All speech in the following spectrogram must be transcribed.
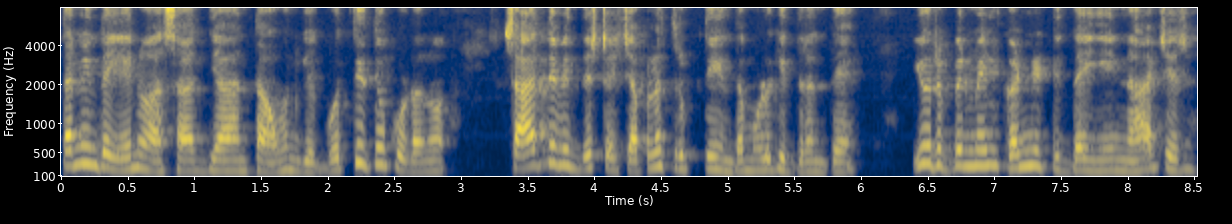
ತನ್ನಿಂದ ಏನು ಅಸಾಧ್ಯ ಅಂತ ಅವನಿಗೆ ಗೊತ್ತಿದ್ದು ಕೂಡ ಸಾಧ್ಯವಿದ್ದಷ್ಟೇ ಚಪಲ ತೃಪ್ತಿಯಿಂದ ಮುಳುಗಿದ್ರಂತೆ. ಇವರಿಬ್ಬರ ಮೇಲೆ ಕಣ್ಣಿಟ್ಟಿದ್ದ ಈ ನಾಜರ್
